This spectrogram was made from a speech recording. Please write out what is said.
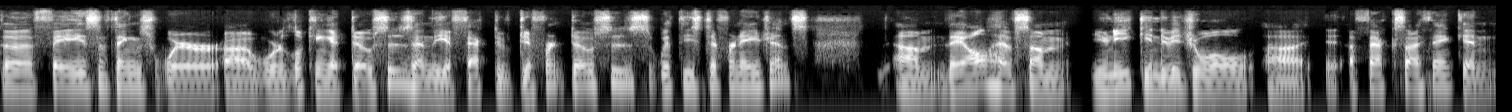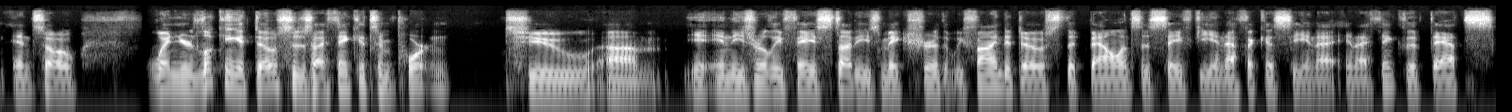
the phase of things where uh, we're looking at doses and the effect of different doses with these different agents. Um, they all have some unique individual uh, effects, I think, and and so when you're looking at doses, I think it's important to um, in these early phase studies make sure that we find a dose that balances safety and efficacy. And I, and I think that that's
